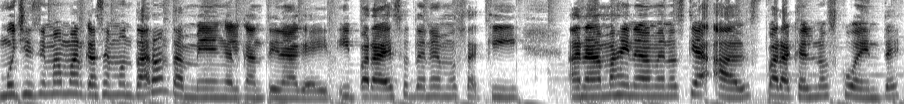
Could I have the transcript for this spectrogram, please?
Muchísimas marcas se montaron también en el Cantina Gate y para eso tenemos aquí a nada más y nada menos que a Alf para que él nos cuente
